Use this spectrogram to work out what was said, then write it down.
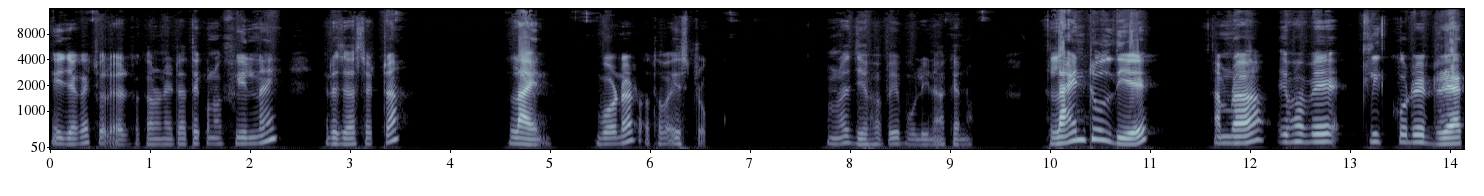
এই জায়গায় চলে আসবে। কারণ এটাতে কোনো ফিল নাই, এটা জাস্ট একটা লাইন বর্ডার অথবা স্ট্রোক আমরা যেভাবে বলি না কেন। লাইন টুল দিয়ে আমরা এভাবে ক্লিক করে ড্র্যাগ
